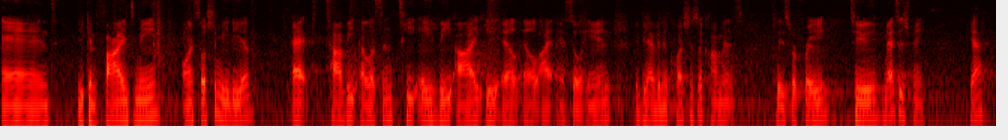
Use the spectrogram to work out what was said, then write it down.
And you can find me on social media at Tavi Ellison, T A V I E L L I S O N. If you have any questions or comments, please feel free to message me. Yeah,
